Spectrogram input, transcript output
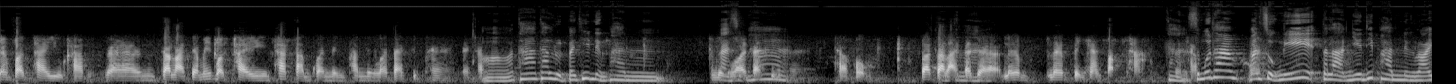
ยังปลอดภัยอยู่ครับแต่ตลาดจะไม่ปลอดภัยถ้าต่ำกว่าหนึ่งพันหนึ่งร้อยแปดสิบห้านะครับอ๋อถ้าถ้าหลุดไปที่1,000หนึ่งร้อยแปดสิบห้าครับผมก็ตลาดก็จะเริ่มเริ่มเป็นการปรับฐานค่ะนะครับสมมุติถ้าวันศุกร์นี้ตลาดยืนที่พันหนึ่งร้อย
